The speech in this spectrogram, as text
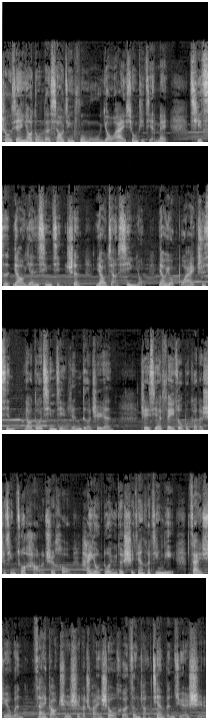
首先要懂得孝敬父母，友爱兄弟姐妹；其次要言行谨慎，要讲信用，要有博爱之心，要多亲近仁德之人。这些非做不可的事情做好了之后，还有多余的时间和精力再学文、再搞知识的传授和增长见闻觉识。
